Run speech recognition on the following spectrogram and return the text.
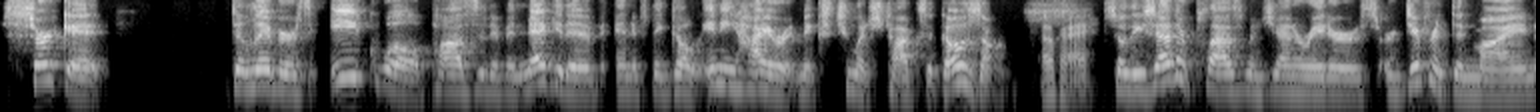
circuit delivers equal positive and negative, and if they go any higher, it makes too much toxic ozone. Okay. So these other plasma generators are different than mine.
